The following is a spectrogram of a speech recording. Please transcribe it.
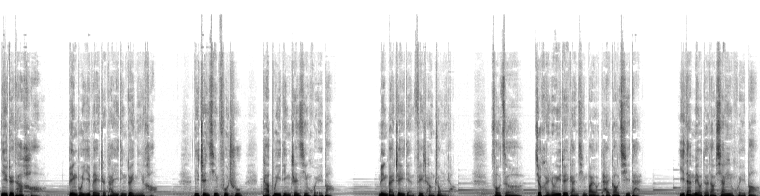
你对他好，并不意味着他一定对你好。你真心付出，他不一定真心回报。明白这一点非常重要，否则就很容易对感情抱有太高期待，一旦没有得到相应回报，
